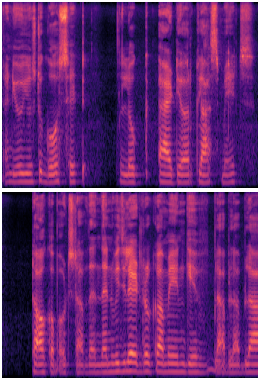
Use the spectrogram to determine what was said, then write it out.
and you used to go sit look at your classmates talk about stuff. Then then vigilator come in give blah blah blah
